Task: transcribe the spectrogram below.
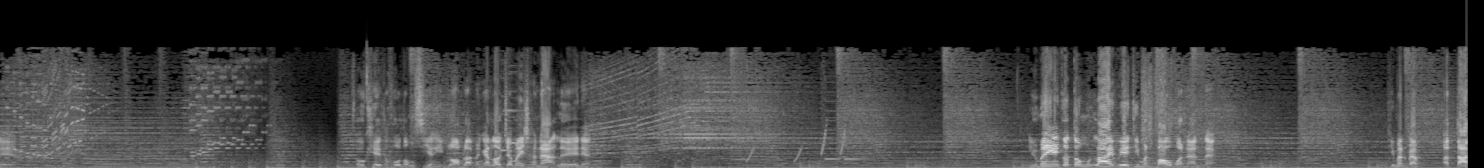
เลย โอเคแต่คงต้องเสี่ยงอีกรอบแล้วไม่งั้นเราจะไม่ชนะเลยเนี่ย หรือไม่งั้นก็ต้องไล่เวทที่มันเบากว่านั้นน่ะ ที่มันแบบอัตรา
